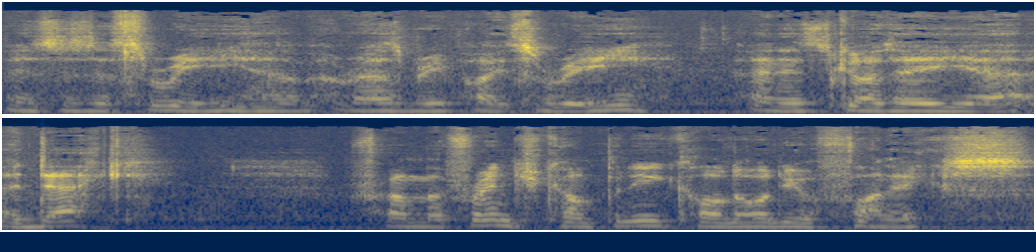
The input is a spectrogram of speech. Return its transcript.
This is a 3, a Raspberry Pi 3 and it's got a, uh, a DAC from a French company called Audiophonics.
